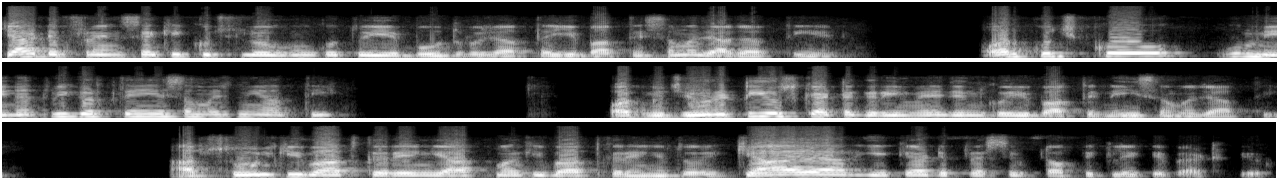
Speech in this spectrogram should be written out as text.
क्या डिफरेंस है कि कुछ लोगों को तो ये बोध हो जाता है, ये बातें समझ आ जाती हैं? और कुछ को वो मेहनत भी करते हैं, ये समझ नहीं आती। और मेजोरिटी उस कैटेगरी में जिनको ये बातें नहीं समझ आती। आप सोल की बात करेंगे, आत्मा की बात करेंगे तो क्या यार, ये क्या डिप्रेसिव टॉपिक लेके बैठ गए हो?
